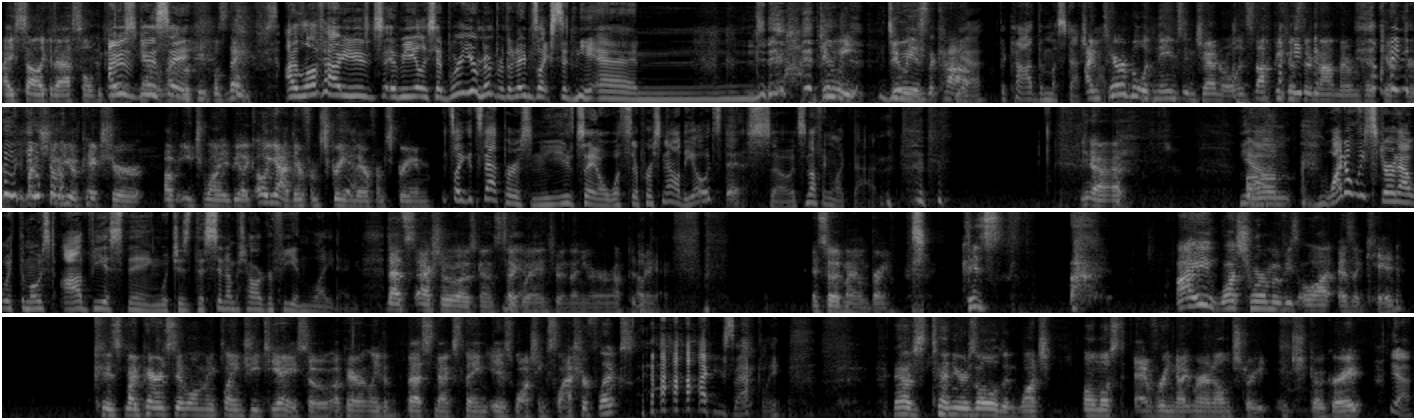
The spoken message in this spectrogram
I sound like an asshole because I was can't gonna say- people's names. I love how you immediately said where you remember their names like Sydney and Dewey. Dewey is the cop. Yeah, the cod, the mustache. I'm cop. terrible with names in general. It's not because they're not memorable characters. know If I showed you a picture of each one, you'd be like, "Oh yeah, they're from Scream. Yeah. They're from Scream." It's like it's that person. You'd say, "Oh, what's their personality?" Oh, it's this. So it's nothing like that. Yeah. yeah. Um, Why don't we start out with the most obvious thing, which is the cinematography and lighting? that's actually what I was going to segue Yeah. into, and then you interrupted me, Okay. And so did my own brain. Because I watched horror movies a lot as a kid. Because my parents didn't want me playing GTA, so apparently the best next thing is watching slasher flicks. exactly. Now just ten years old and watch almost every Nightmare on Elm Street, which go great. Yeah.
